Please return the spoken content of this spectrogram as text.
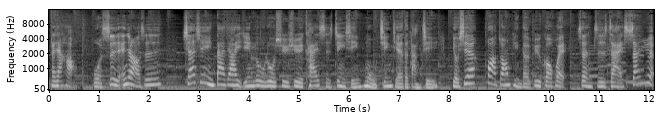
大家好，我是 Angel 老师。相信大家已经陆陆续续开始进行母亲节的档期，有些化妆品的预购会，甚至在三月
